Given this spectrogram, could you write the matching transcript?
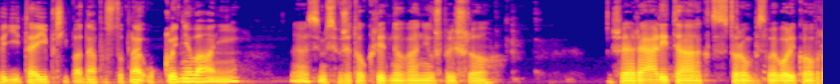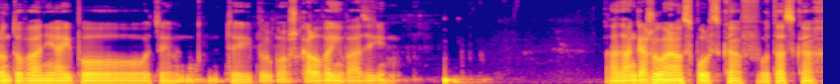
vidíte její případné postupné uklidňování? Ja si myslím, že to uklidňovanie už prišlo že realita, s ktorou sme boli konfrontovaní aj po tej, tej škalovej invázii a angažovanosť Polska v otázkach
